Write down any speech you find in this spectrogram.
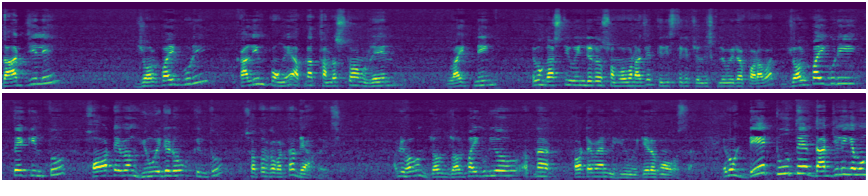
দার্জিলিং, জলপাইগুড়ি, কালিম্পংয়ে আপনার থান্ডারস্টর্ম, রেন, লাইটনিং এবং গাছটি উইন্ডেরও সম্ভাবনা আছে, তিরিশ থেকে চল্লিশ কিলোমিটার আওয়ার। জলপাইগুড়িতে কিন্তু হট এবং হিউমিডেরও কিন্তু সতর্কবার্তা দেওয়া হয়েছে। আপনি ভাবুন, জল, জলপাইগুড়িও আপনার হট এবং হিউমিড, এরকম অবস্থা। এবং ডে টুতে দার্জিলিং এবং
